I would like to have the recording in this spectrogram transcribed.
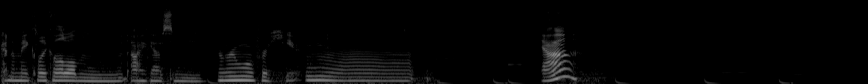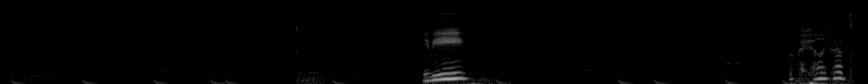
Gonna make like a little, mm, I guess, meeting room over here. Yeah? Maybe? I feel like that's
